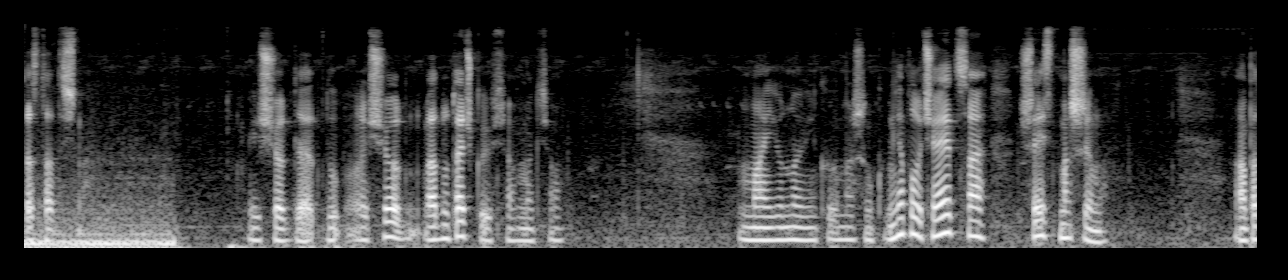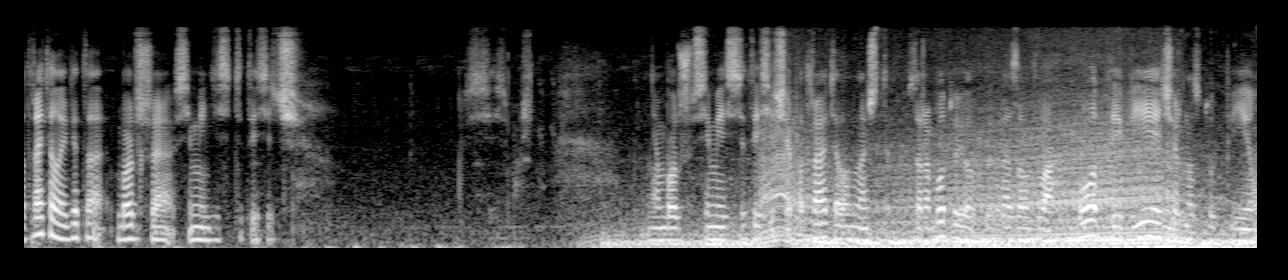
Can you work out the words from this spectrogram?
достаточно. Еще для еще одну тачку и все максимум. Мою новенькую машинку. У меня получается 6 машин. А потратила где-то больше 70 тысяч. меня больше 70 тысяч я потратил, значит, заработаю раза в два. Вот и вечер наступил.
